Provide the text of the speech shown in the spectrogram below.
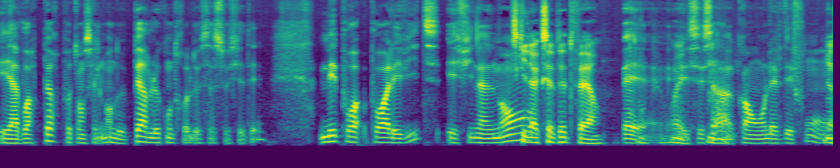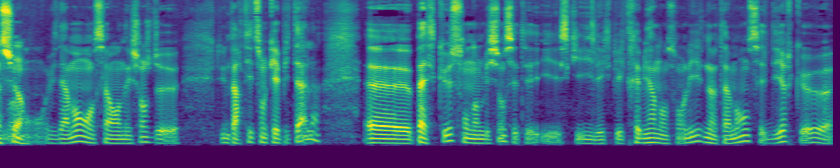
et, avoir peur potentiellement de perdre le contrôle de sa société, mais pour, pour aller vite et finalement. Ce qu'il a accepté de faire. Ben, oui. C'est ça, mm. quand on lève des fonds, Bien sûr. évidemment, c'est en échange d'une partie de son capital, parce que son ambition, c'était ce qu'il explique très bien dans son livre, notamment, c'est de dire que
